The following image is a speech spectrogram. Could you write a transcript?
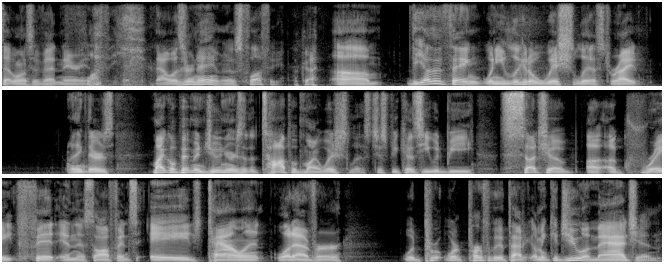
was a veterinarian. Fluffy. That was her name. It was Fluffy. Okay. Um, the other thing, when you look at a wish list, right? I think there's Michael Pittman Jr. is at the top of my wish list just because he would be such a, a, a great fit in this offense. Age, talent, whatever, would work perfectly with Patrick. I mean, could you imagine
